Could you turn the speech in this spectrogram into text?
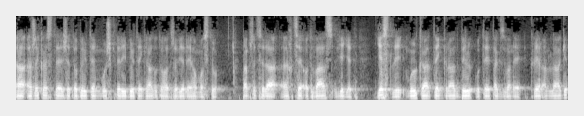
a řekl jste, že to byl ten muž, který byl tenkrát u toho dřevěného mostu. Pan předseda eh, chce od vás vědět, jestli Mulka tenkrát byl u té takzvané Kläranlage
